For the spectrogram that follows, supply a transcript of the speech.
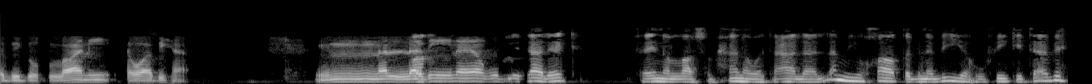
ببطلان ثوابها. إن الذين يغض لذلك فإن الله سبحانه وتعالى لم يخاطب نبيه في كتابه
